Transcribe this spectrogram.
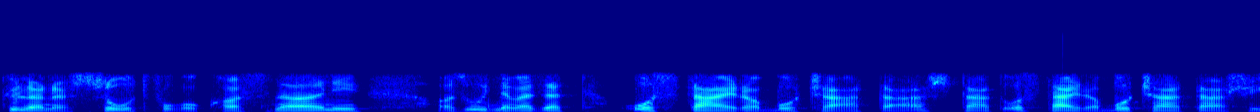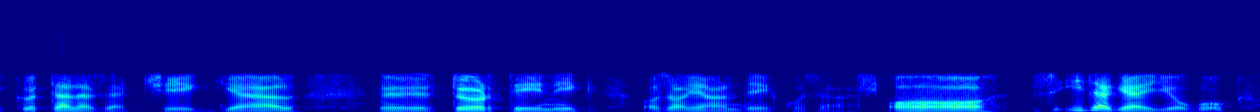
különös szót fogok használni, az úgynevezett osztályra bocsátás, tehát osztályra bocsátási kötelezettséggel történik az ajándékozás. Az idegen jogok,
